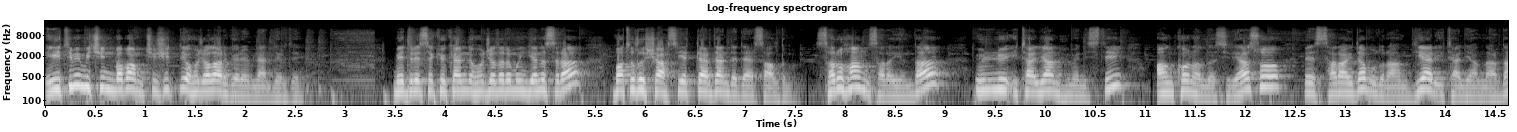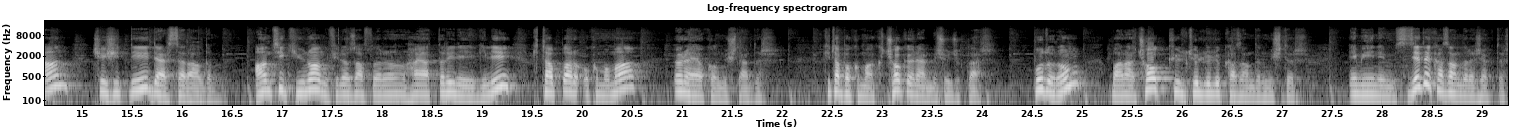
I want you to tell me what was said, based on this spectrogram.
Eğitimim için babam çeşitli hocalar görevlendirdi. Medrese kökenli hocalarımın yanı sıra batılı şahsiyetlerden de ders aldım. Saruhan Sarayı'nda ünlü İtalyan hümanisti Anconalı Siriaso ve sarayda bulunan diğer İtalyanlardan çeşitli dersler aldım. Antik Yunan filozoflarının hayatları ile ilgili kitaplar okumama ön ayak olmuşlardır. Kitap okumak çok önemli çocuklar. Bu durum bana çok kültürlülük kazandırmıştır. Eminim size de kazandıracaktır.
